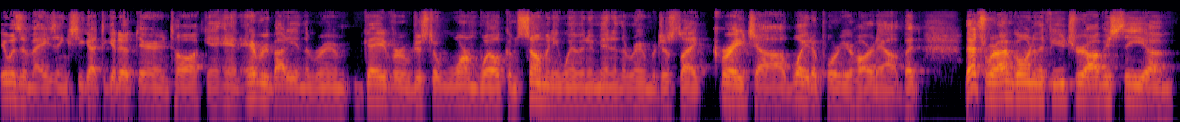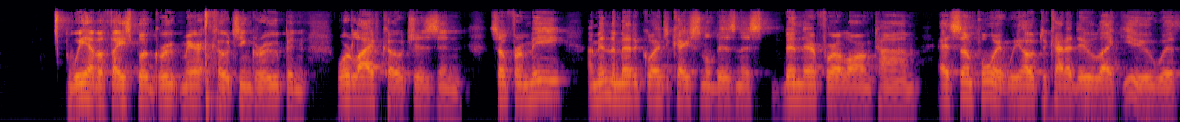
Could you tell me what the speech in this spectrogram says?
it was amazing. She got to get up there and talk, and, and, everybody in the room gave her just a warm welcome. So many women and men in the room were just like, "Great job, way to pour your heart out." But that's where I'm going in the future. Obviously, um, we have a Facebook group, Merit Coaching Group, and we're life coaches. And so for me, I'm in the medical educational business, been there for a long time. At some point, we hope to kind of do like you with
